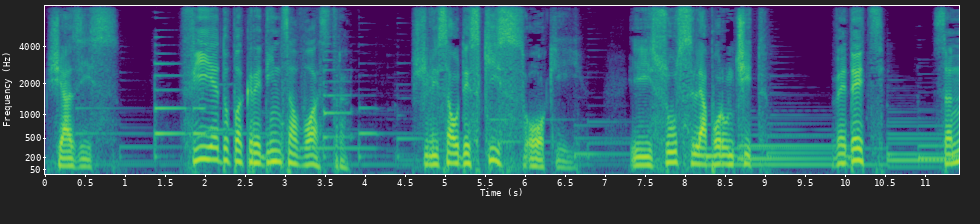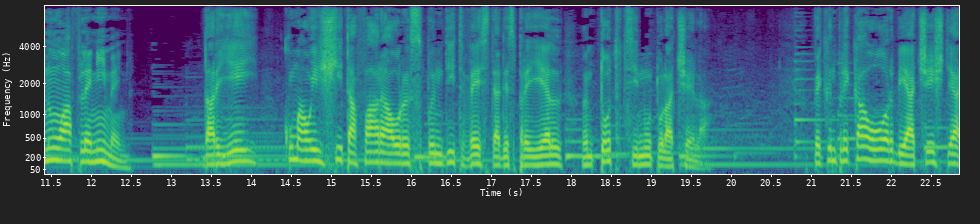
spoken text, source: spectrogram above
și a zis, Fie după credința voastră. și li s-au deschis ochii. Iisus le-a poruncit, Vedeți, să nu afle nimeni. dar ei, cum au ieșit afară, au răspândit vestea despre el în tot ținutul acela. Pe când plecau orbii aceștia,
